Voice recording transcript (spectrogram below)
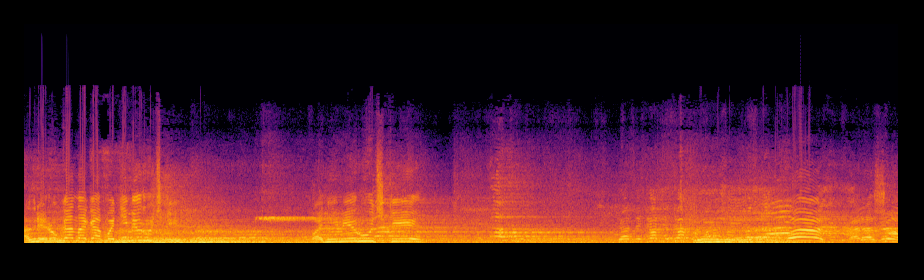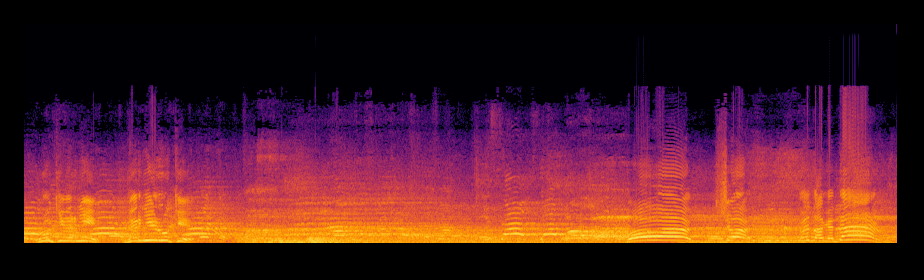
Андрей, рука, нога, подними ручки. Подними ручки. Вот, хорошо. Руки верни, верни руки. Вот, все. Вы только так.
